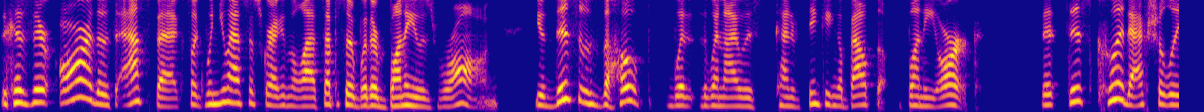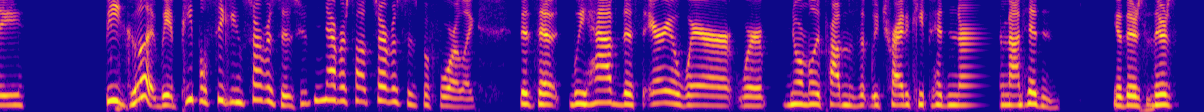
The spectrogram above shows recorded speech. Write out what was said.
Because there are those aspects, like when you asked us, Greg, in the last episode, whether Bunny was wrong. You know, this was the hope with, when I was kind of thinking about the Bunny arc that this could actually be good. We have people seeking services who've never sought services before, like that. That we have this area where where normally problems that we try to keep hidden are not hidden. You know, there's there's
